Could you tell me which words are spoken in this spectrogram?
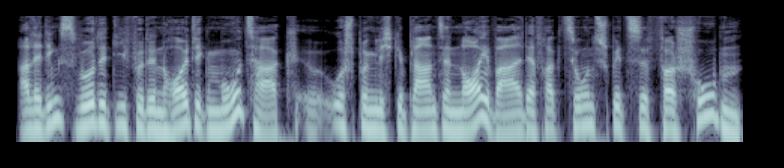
Allerdings wurde die für den heutigen Montag äh, ursprünglich geplante Neuwahl der Fraktionsspitze verschoben.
